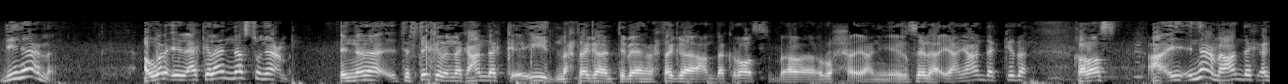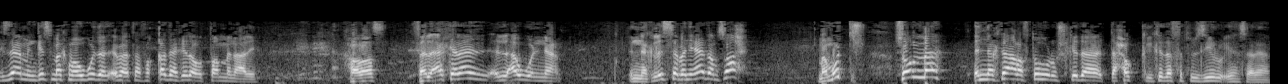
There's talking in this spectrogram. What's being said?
دي نعمة. اولا الأكلان نفسه نعمة. إن أنا تفتكر إنك عندك إيد محتاجة انتباه محتاجة عندك رأس روح يعني اغسلها. يعني عندك كده خلاص. نعمة عندك أجزاء من جسمك موجودة ابقى تفقدها كده واطمن عليها. خلاص. فالأكلان الأول نعم إنك لسه بني آدم صح؟ ما متش. ثم إنك تعرف تهرش كده تحك كده فتزيله. يا سلام.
